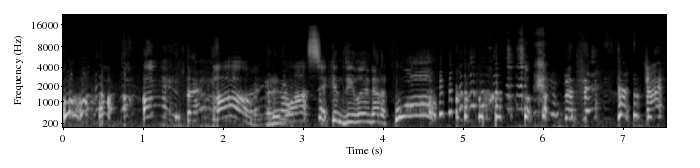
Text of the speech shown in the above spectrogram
Oh! But in the last seconds, he learned how to. Whoa! but then strikes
